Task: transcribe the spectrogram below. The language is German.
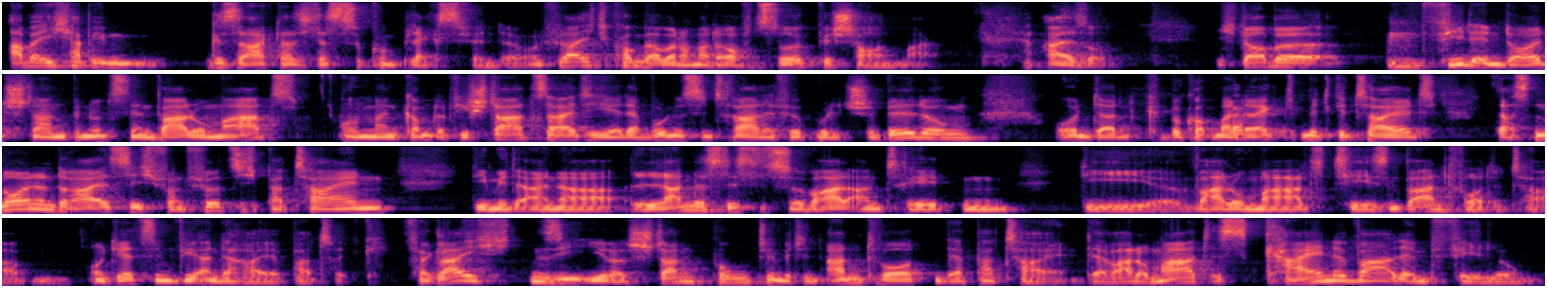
Aber ich habe ihm gesagt, dass ich das zu komplex finde. Und vielleicht kommen wir aber nochmal darauf zurück. Wir schauen mal. Also, ich glaube, viele in Deutschland benutzen den Wahlomat und man kommt auf die Startseite hier der Bundeszentrale für politische Bildung und dann bekommt man direkt mitgeteilt, dass 39 von 40 Parteien, die mit einer Landesliste zur Wahl antreten, die Wahlomat-Thesen beantwortet haben. Und jetzt sind wir an der Reihe, Patrick. Vergleichen Sie Ihre Standpunkte mit den Antworten der Parteien. Der Wahlomat ist keine Wahlempfehlung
